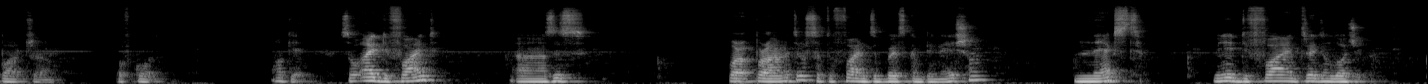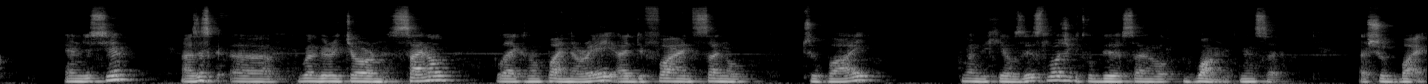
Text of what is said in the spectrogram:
part uh, of code. Okay so I defined uh, this par parameters to find the best combination. Next we need define trading logic. And you see uh, this uh, when we return signal like numpy array I define signal to buy. When we have this logic it would be signal 1 it means uh, I should buy.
